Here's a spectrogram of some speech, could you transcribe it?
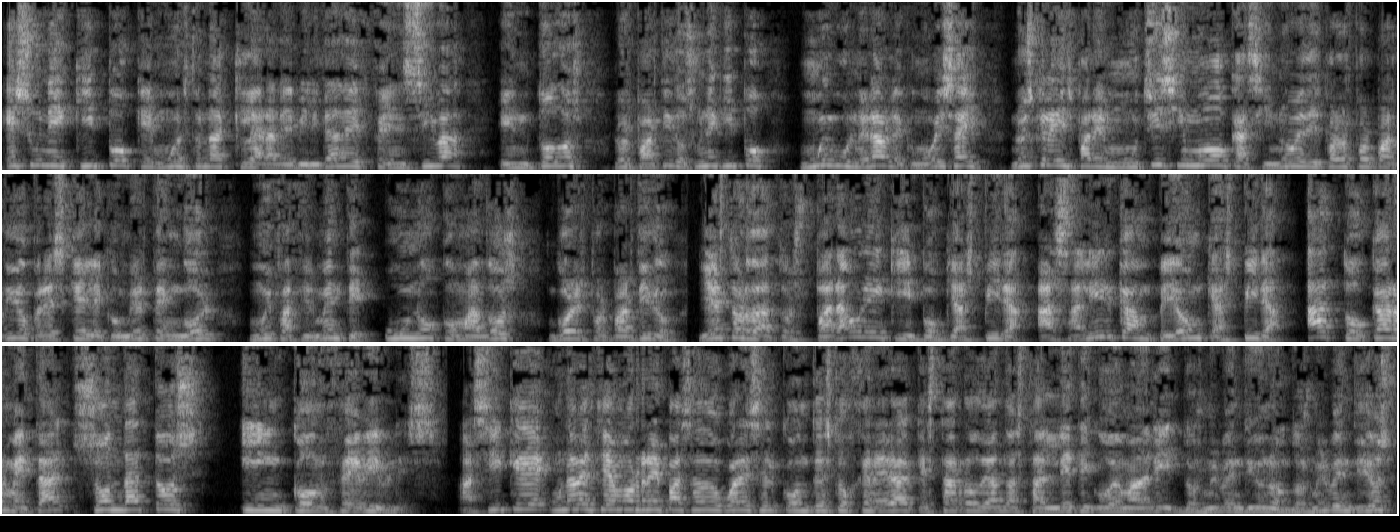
Es un equipo que muestra una clara debilidad defensiva en todos los partidos. Un equipo muy vulnerable, como veis ahí. No es que le disparen muchísimo, casi 9 disparos por partido, pero es que le convierte en gol muy fácilmente. 1,2 goles por partido. Y estos datos, para un equipo que aspira a salir campeón, que aspira a tocar metal, son datos inconcebibles. Así que una vez que hemos repasado cuál es el contexto general que está rodeando hasta Atlético de Madrid 2021-2022,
